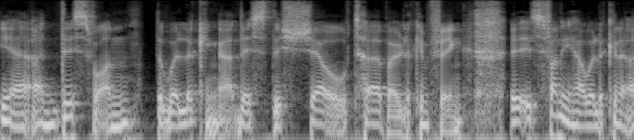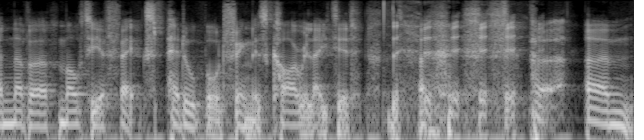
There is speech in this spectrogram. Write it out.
Yeah, and this one that we're looking at, this this shell turbo looking thing, it's funny how we're looking at another multi effects pedal board thing that's car related. But um,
